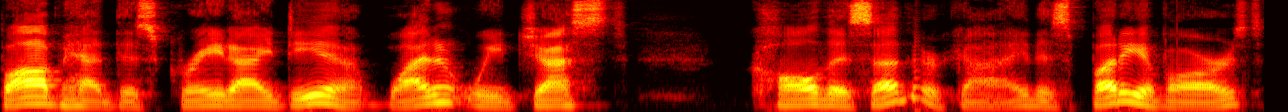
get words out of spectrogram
Bob had this great idea. Why don't we just call this other guy, this buddy of ours,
